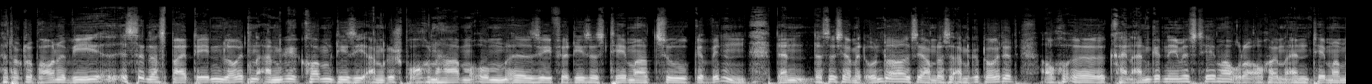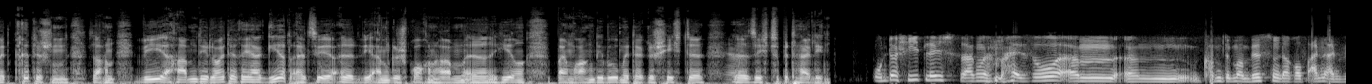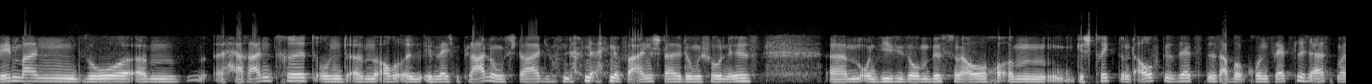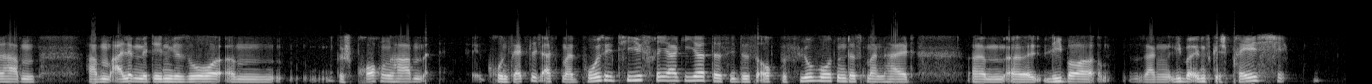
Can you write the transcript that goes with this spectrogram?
Herr Dr. Braune, wie ist denn das bei den Leuten angekommen, die Sie angesprochen haben, um äh, sie für dieses Thema zu gewinnen? Denn das ist ja mitunter, Sie haben das angedeutet, auch äh, kein angenehmes Thema oder auch ein, ein, Thema mit kritischen Sachen. Wie haben die Leute reagiert, als Sie äh, die angesprochen haben, äh, hier beim Rendezvous mit der Geschichte ja. Äh, sich zu beteiligen? Unterschiedlich, sagen wir mal so. Ähm, ähm, kommt immer ein bisschen darauf an, an wen man so ähm, herantritt und ähm, auch in welchem Planungsstadium dann eine Veranstaltung schon ist ähm, und wie sie so ein bisschen auch ähm, gestrickt und aufgesetzt ist. Aber grundsätzlich erstmal haben, haben alle, mit denen wir so gesprochen haben, grundsätzlich erstmal positiv reagiert, dass sie das auch befürworten, dass man halt ähm, äh, lieber sagen lieber ins Gespräch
